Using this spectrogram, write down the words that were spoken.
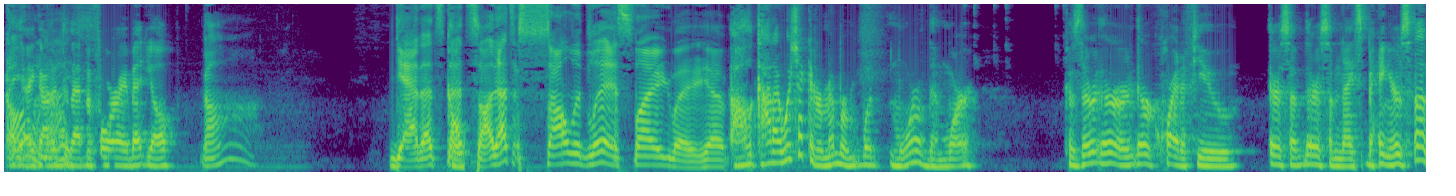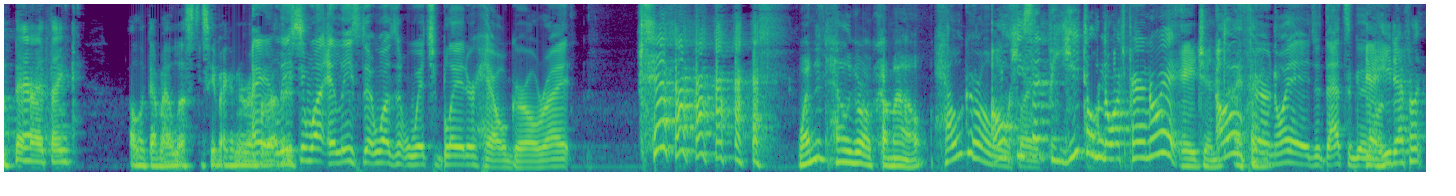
I, Oh, I got nice. into that before I met y'all. Ah. Yeah, that's that's uh, that's a solid list. Like, like yeah. Oh God, I wish I could remember what more of them were, because there there are there are quite a few. There's some there are some nice bangers on there. I think I'll look at my list and see if I can remember. Hey, at others. least it was at least it wasn't Witchblade or Hellgirl, right? When did Hellgirl come out? Hellgirl. oh, he like- said he told me to watch Paranoia Agent. Oh, I think. Paranoia Agent. That's a good Yeah, one. he definitely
